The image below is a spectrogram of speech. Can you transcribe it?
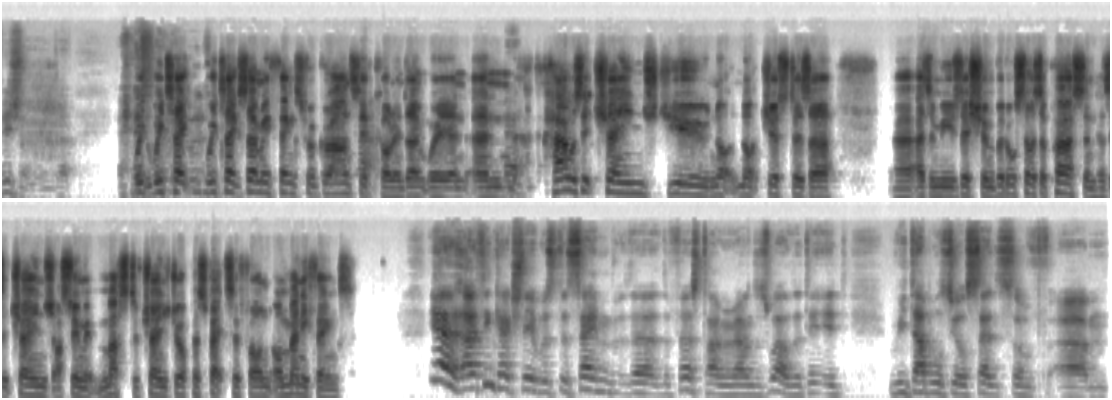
vision. And, uh, we, we take we take so many things for granted, yeah. Colin, don't we? And and yeah. how has it changed you? Not not just as a uh, as a musician, but also as a person. Has it changed? I assume it must have changed your perspective on on many things. Yeah, I think actually it was the same the the first time around as well. That it, it redoubles your sense of um,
